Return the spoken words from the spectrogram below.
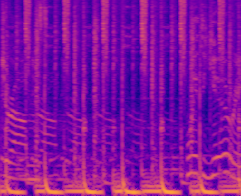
drums with Uri.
